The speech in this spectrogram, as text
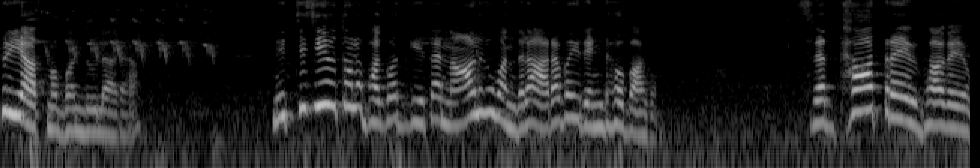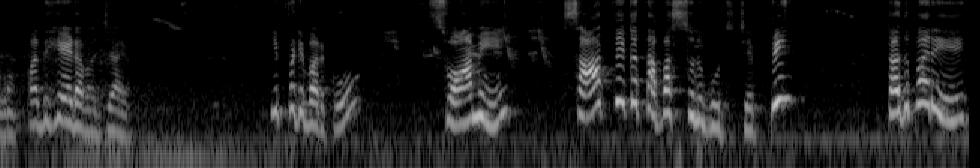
ప్రియాత్మ బంధువులారా నిత్య జీవితంలో భగవద్గీత నాలుగు వందల అరవై రెండవ భాగం. శ్రద్ధాత్రయ విభాగయోగం పదిహేడవ అధ్యాయం. ఇప్పటి వరకు స్వామి సాత్విక తపస్సును గురించి చెప్పి తదుపరి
